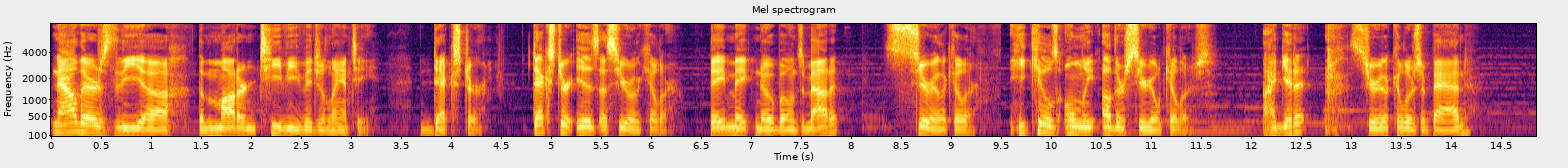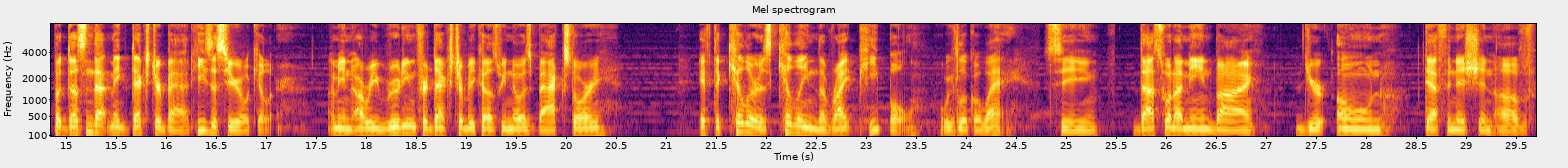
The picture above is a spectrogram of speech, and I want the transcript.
Now there's the uh, the modern TV vigilante, Dexter. Dexter is a serial killer. They make no bones about it. Serial killer. He kills only other serial killers. I get it. Serial killers are bad. But doesn't that make Dexter bad? He's a serial killer. I mean, are we rooting for Dexter because we know his backstory? If the killer is killing the right people, we look away. See, that's what I mean by your own definition of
